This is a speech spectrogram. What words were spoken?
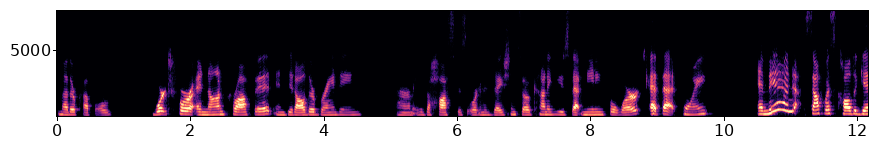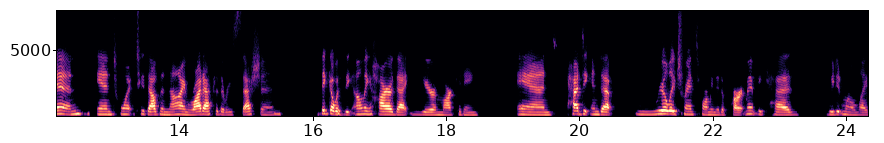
some other couples, worked for a nonprofit and did all their branding. Um, it was a hospice organization. So I kind of used that meaningful work at that point. And then Southwest called again in 2009, right after the recession I think I was the only hire that year in marketing and had to end up really transforming the department because we didn't want to lay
